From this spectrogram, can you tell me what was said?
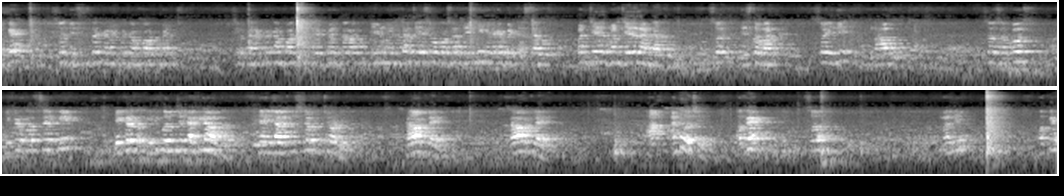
Okay so this is the connector compartment so connector compartment అయిపోయిన తర్వాత దీన్ని ఇంకా చేసి ఒక్కోసారి దీన్ని ఇలాగ పెట్టేస్తారు. పని చేయదు పని చేయలేదు అంటారు. So this the one so ఇది నా సో సపోజ్ ఇక్కడికి వచ్చేసరికి ఇక్కడ ఇది కొంచెం గట్టిగా ఉంటుంది. ఇది ఇలా చూసినప్పుడు చూడండి. రావట్లేదు రావట్లేదు అంటే వచ్చింది. ఓకే సో మళ్ళీ ఓకే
